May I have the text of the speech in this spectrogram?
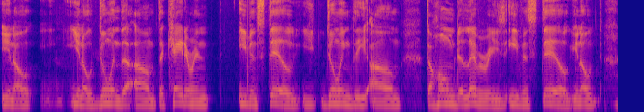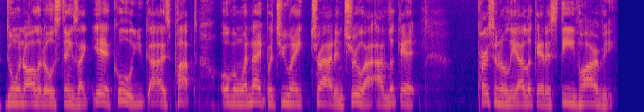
you know, you know, doing the um the catering even still doing the um the home deliveries even still you know doing all of those things like yeah cool you guys popped over one night but you ain't tried and true i, I look at personally i look at a steve harvey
